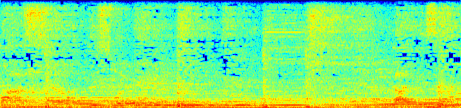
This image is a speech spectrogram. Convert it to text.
myself this way. Life is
